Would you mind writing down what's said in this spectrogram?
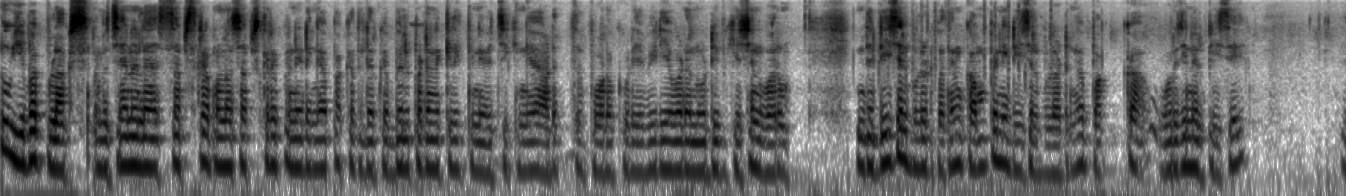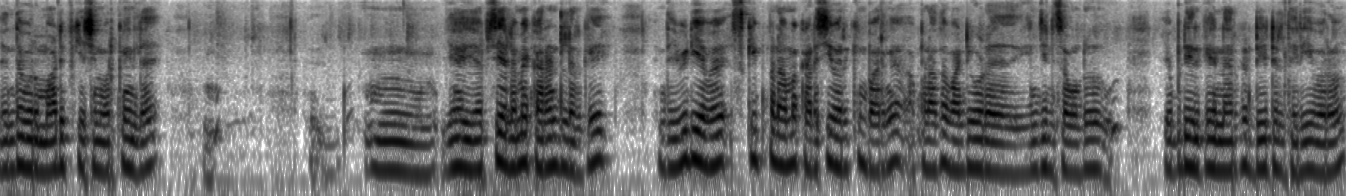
டு யுவக் விளாக்ஸ் நம்ம சேனலை சப்ஸ்கிரைப் பண்ணலாம். சப்ஸ்கிரைப் பண்ணிவிடுங்க பக்கத்தில் இருக்க பெல் பட்டனை கிளிக் பண்ணி வச்சுக்கோங்க. அடுத்து போடக்கூடிய வீடியோவோட நோட்டிஃபிகேஷன் வரும். இந்த டீசல் புல்லட் பார்த்தீங்கன்னா கம்பெனி டீசல் புல்லட்டுங்க பக்கா ஒரிஜினல் பீஸு எந்த ஒரு மாடிஃபிகேஷன் ஒர்க்கும் இல்லை. எஃப்சி எல்லாமே கரண்டில் இருக்குது இந்த வீடியோவை ஸ்கிப் பண்ணாமல் கடைசி வரைக்கும் பாருங்கள் அப்போனா தான் வண்டியோட இன்ஜின் சவுண்டு எப்படி இருக்குது என்ன இருக்குது டீட்டெயில் தெரிய வரும்.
